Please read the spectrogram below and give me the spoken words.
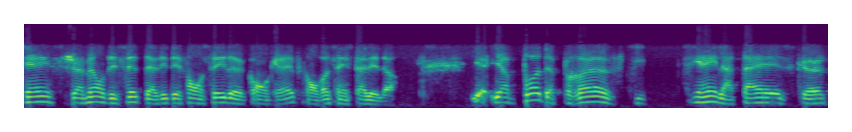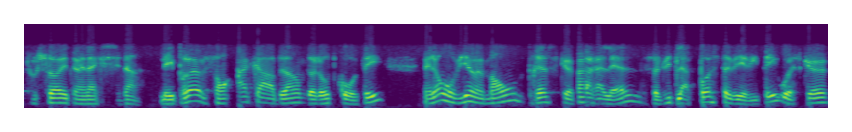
tiens, si jamais on décide d'aller défoncer le Congrès, puis qu'on va s'installer là. Il n'y a, a, pas de preuve qui tient la thèse que tout ça est un accident. Les preuves sont accablantes de l'autre côté. Mais là, on vit un monde presque parallèle, celui de la post-vérité, où est-ce que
